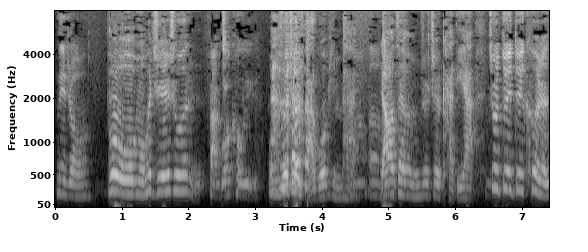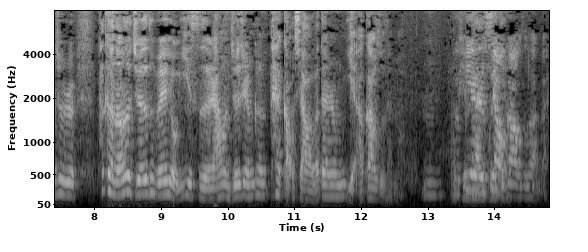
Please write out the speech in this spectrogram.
那种不，我我会直接说，法国口语。我们说这是法国品牌，嗯然后再问我们说这是卡地亚，就是对对客人，就是他可能就觉得特别有意思，然后你觉得这人可能太搞笑了，但是我们也要告诉他嘛。嗯，就品憋着笑。告诉他呗。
